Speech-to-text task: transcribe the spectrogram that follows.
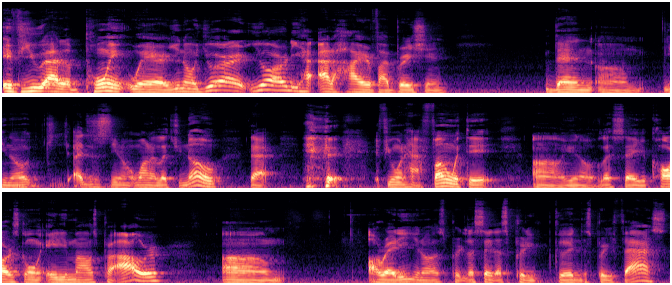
if you at a point where you know you're you already at a higher vibration, then um, you know I just you know want to let you know that if you want to have fun with it, uh, you know, let's say your car is going 80 miles per hour. Um, already, you know, that's pretty, let's say that's pretty good, that's pretty fast.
